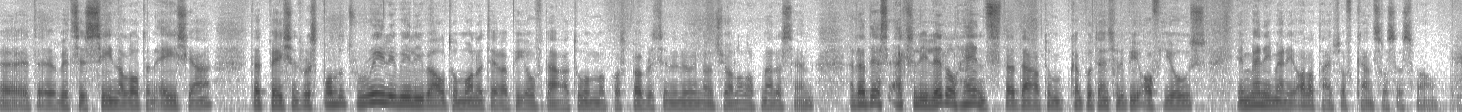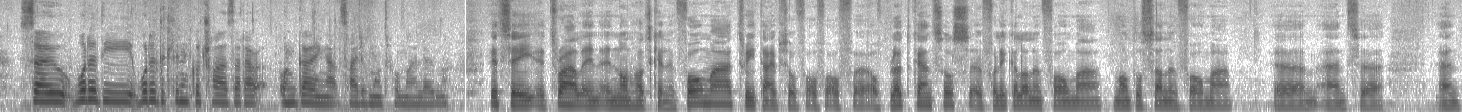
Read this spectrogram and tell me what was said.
it, which is seen a lot in Asia, that patient responded really, really well to monotherapy of daratumumab was published in the New England Journal of Medicine, and that there's actually little hints that daratumumab can potentially be of use in many, many other types of cancers as well. So what are the, what are the clinical trials that are ongoing outside of multiple myeloma? It's a, a trial in, in non-Hodgkin lymphoma, three types of, of, of, uh, of blood cancers, uh, follicular lymphoma, mantle cell lymphoma, um, and, uh, and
